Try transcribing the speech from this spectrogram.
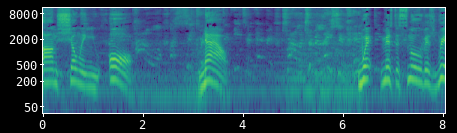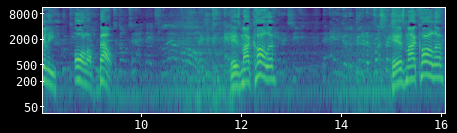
I'm showing you all now what Mr. Smooth is really all about. to go to that next level. Now you can anchor Here's my caller. energy, the anger, the bitter, the frustration. Here's my caller.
